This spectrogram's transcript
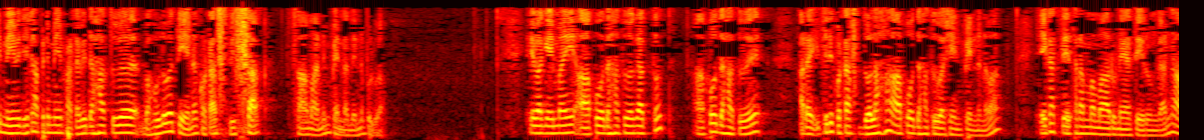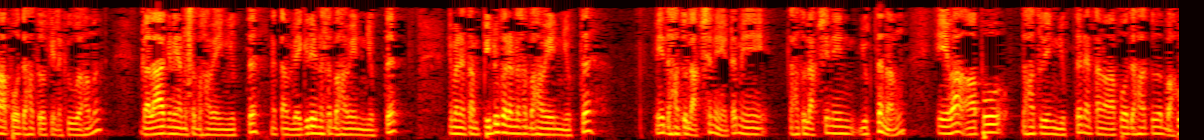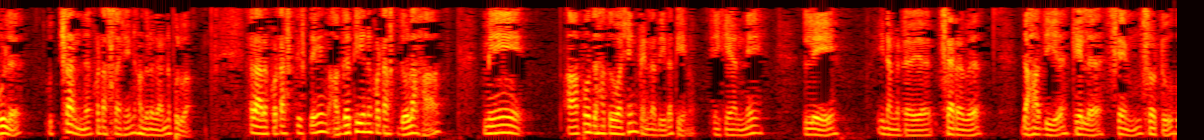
ඉතින් මේ විදිහට අපිට මේ පටවි ධාතුව බහුලව තියෙන කොටස් 20ක් සාමාන්‍යයෙන් පෙන්වා දෙන්න පුළුවන්. ඒ වගේමයි ආපෝ ධාතුව ගත්තොත් ආපෝ ධාතුවේ අර ඉතිරි කොටස් 12 ආපෝ ධාතුව වශයෙන් පෙන්නනවා. ඒකත් ඒ තරම්ම අමාරු නෑ තේරුම් ගන්න. ආපෝ ධාතුව කියලා කිව්වහම ගලාගෙන යන ස්වභාවයෙන් යුක්ත නැත්නම් වැగిරෙන ස්වභාවයෙන් යුක්ත එහෙම නැත්නම් පිටු කරන ස්වභාවයෙන් යුක්ත මේ ධාතු ලක්ෂණයට මේ ධාතු ලක්ෂණයෙන් යුක්ත නම් ඒවා ආපෝ ධාතුවෙන් යුක්ත නැත්නම් ආපෝ ධාතුව බහුල උත්සන්න කොටස් වශයෙන් හඳුනා ගන්න පුළුවන්. ඒතර අර කොටස් 32කින් අග තියෙන කොටස් 12 මේ ආපෝ ධාතුව වශයෙන් පෙන්ලා දීලා තියෙනවා. ඒ කියන්නේ ලේ ඊළඟට සැරව, දහදිය, කෙල, සෙම්, සොටු,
